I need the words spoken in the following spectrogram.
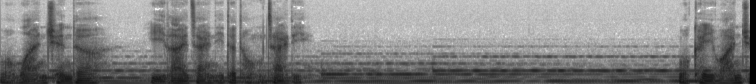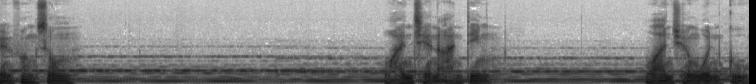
我完全的依赖在你的同在里。我可以完全放松，完全安定，完全稳固。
